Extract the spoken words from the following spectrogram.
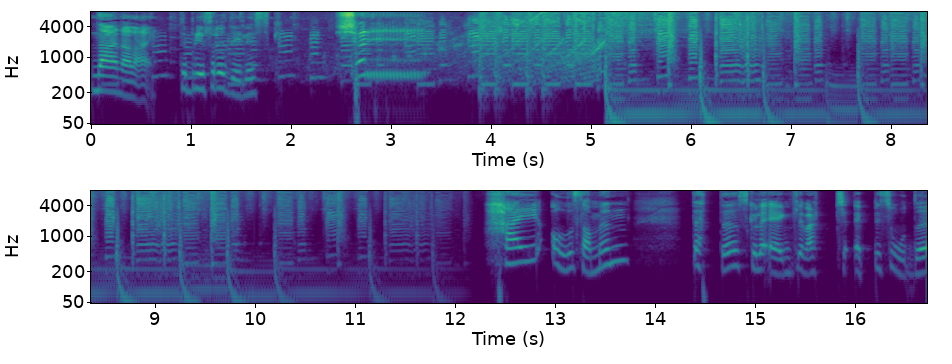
Nei, nei, nei. Det blir for idyllisk. Kjør! Hei, alle sammen. Dette skulle egentlig vært episode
